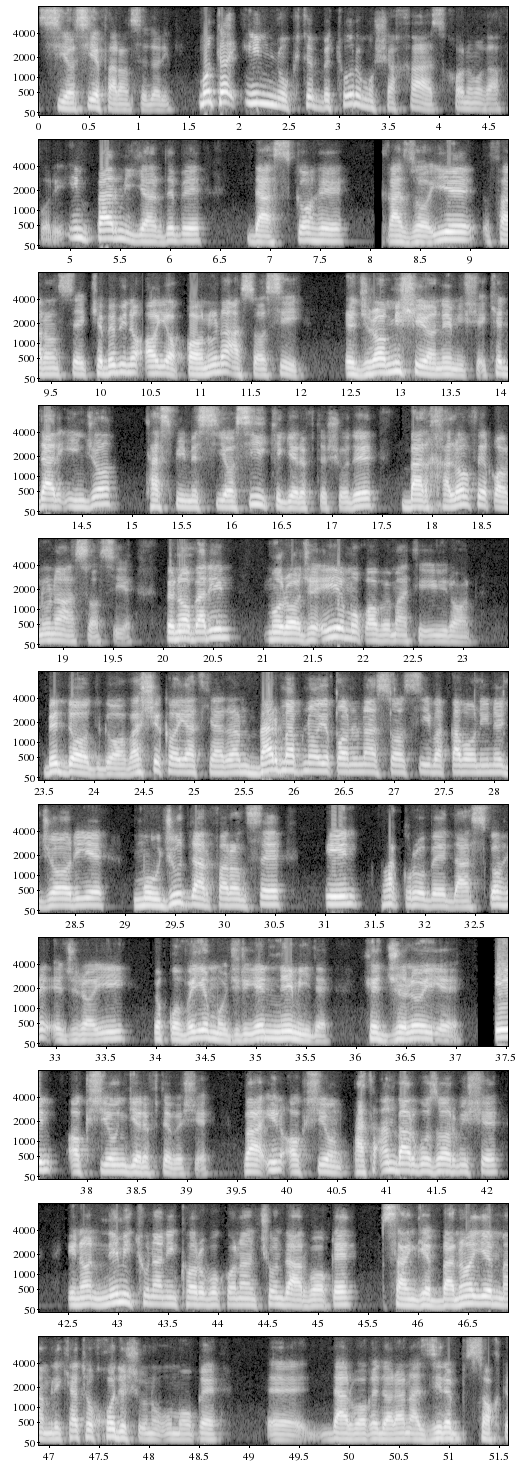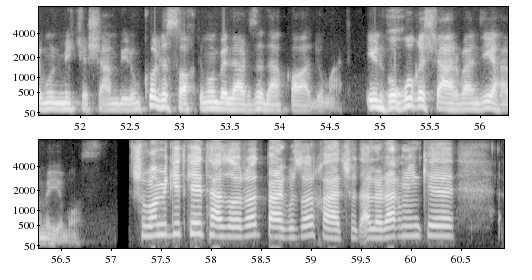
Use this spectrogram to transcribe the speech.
سیاسی فرانسه داریم. منتها این نکته به طور مشخص خانم غفاری این برمیگرده به دستگاه قضایی فرانسه که ببینه آیا قانون اساسی اجرا میشه یا نمیشه که در اینجا تصمیم سیاسی که گرفته شده برخلاف قانون اساسیه. بنابراین مراجعه مقاومت ایران به دادگاه و شکایت کردن بر مبنای قانون اساسی و قوانین جاری موجود در فرانسه این حق رو به دستگاه اجرایی به قوه مجریه نمیده که جلوی این اکسیون گرفته بشه و این اکسیون قطعا برگزار میشه. اینا نمی‌تونن این کارو بکنن چون در واقع سنگ بنای مملکت خودشون اون موقع در واقع دارن از زیر ساختمون می‌کشن بیرون. کل ساختمون به لرزه در خواهد اومد. این حقوق شهروندی همه ماست. شما میگید که تظاهرات برگزار خواهد شد علی رغم اینکه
